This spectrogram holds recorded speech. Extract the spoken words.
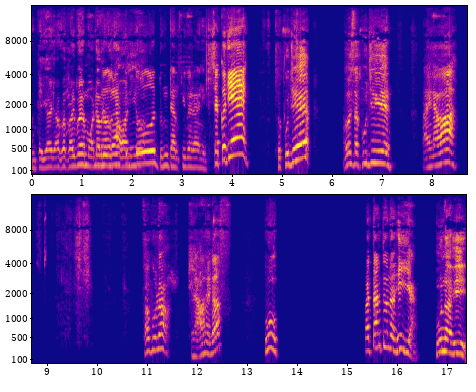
તૈયારી ખાવાની તો ધૂમધામથી બનાવવાની. શકુજી? આઈ લાવો. હા બોલો. લાવો હેડો. હું? અત્યારે તો નહીં યાર. હું નહીં.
